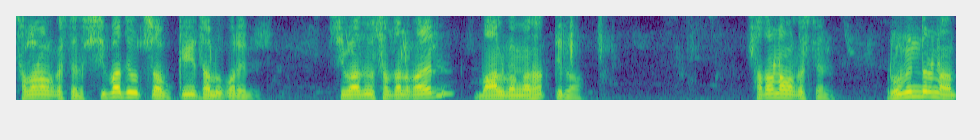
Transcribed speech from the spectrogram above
ছাপ্পান্ন নম্বর কোশ্চেন শিবাজি উৎসব কে চালু করেন? শিবাজি উৎসব চালু করেন বাল গঙ্গাধর তিলক। সাতান্ন নম্বর কোশ্চেন রবীন্দ্রনাথ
